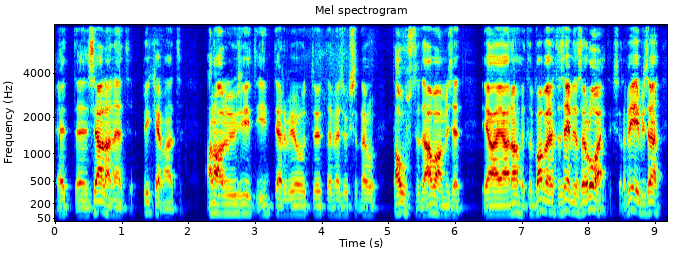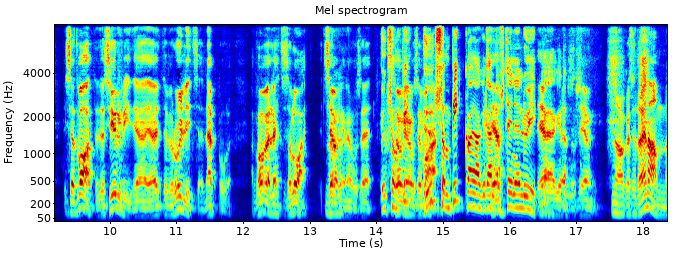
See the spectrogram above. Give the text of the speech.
et eh, seal on need pikemad analüüsid, intervjuud, ütleme siuksed nagu taustade avamised ja, ja noh, ütleme paberleht on see, mida sa loed, eks ole, veebi sa lihtsalt vaatad ja sirvid ja, ja ütleme, rullid seal näpuga. aga paberlehte sa loed, et see no, ongi nagu see. üks on pikk, nagu üks on pikk ajakirjandus, teine lühike ajakirjandus. no aga seda enam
